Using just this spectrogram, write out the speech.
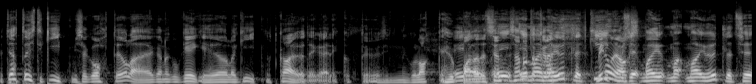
et jah, tõesti kiitmise koht ei ole, ega nagu keegi ei ole kiitnud ka ju tegelikult, ega siin nagu lakke hüpanud, et see on, see on natukene ma ei ütle, et kiitmise jaoks..., ma ei, ma, ma ei ütle, et see,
